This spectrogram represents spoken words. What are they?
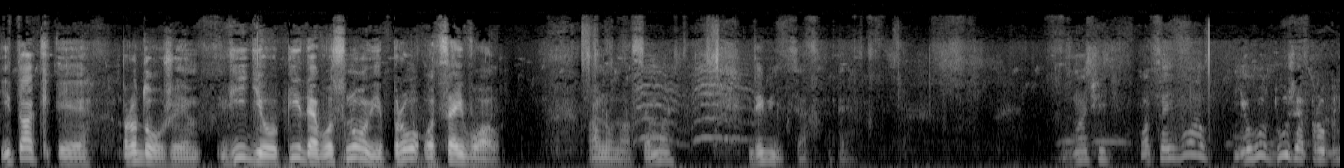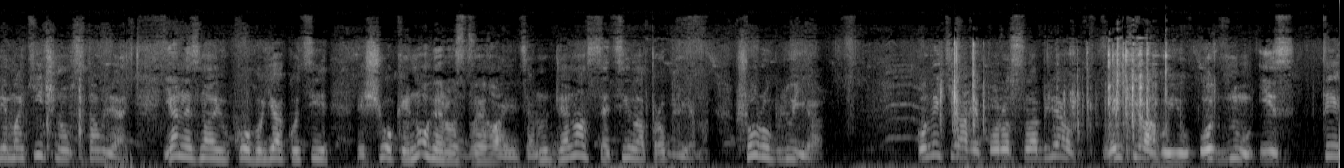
І так, е, продовжуємо. Відео піде в основі про оцей вал. Ану насимай. Дивіться. Значить, оцей вал, його дуже проблематично вставляти. Я не знаю, у кого як оці щоки, ноги роздвигаються. Ну для нас це ціла проблема. Що роблю я? Коли тяги порозслабляв, витягую одну із тих,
